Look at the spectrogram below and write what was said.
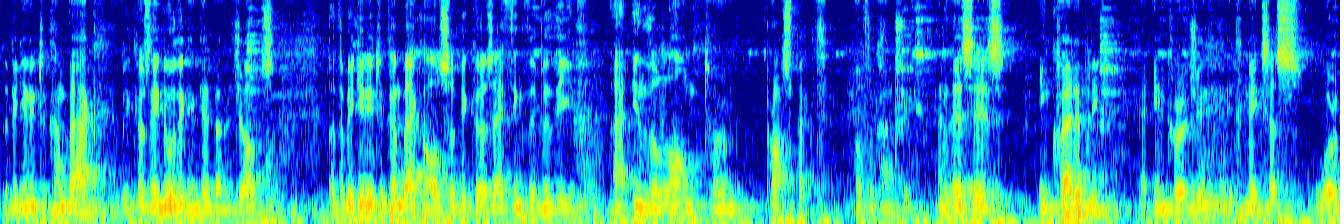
They're beginning to come back because they know they can get better jobs, but they're beginning to come back also because I think they believe uh, in the long term prospect of the country. And this is incredibly encouraging. It makes us work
